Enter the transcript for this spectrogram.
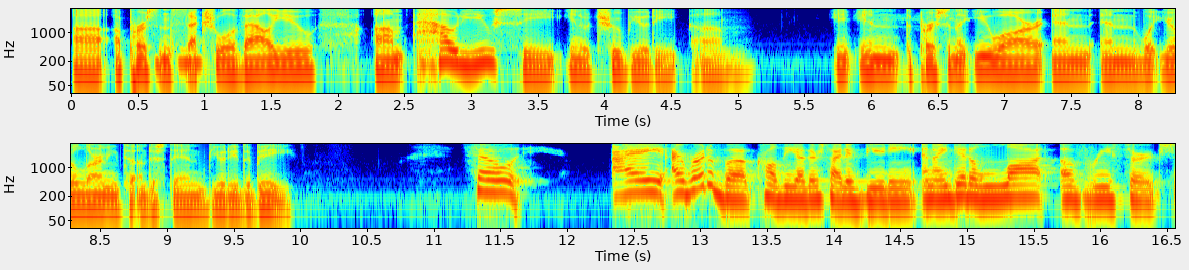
uh, a person's sexual value. Um, how do you see, you know, true beauty um, in, in the person that you are, and and what you're learning to understand beauty to be? So I I wrote a book called The Other Side of Beauty, and I did a lot of research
